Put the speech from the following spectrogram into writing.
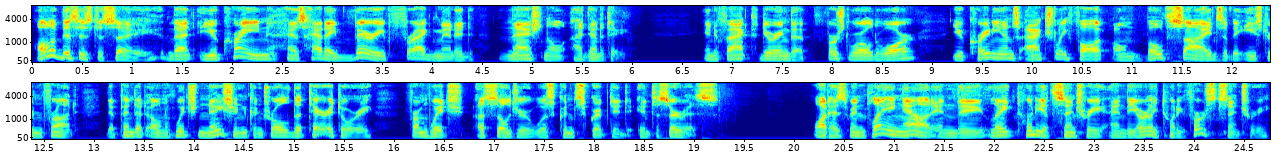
All of this is to say that Ukraine has had a very fragmented national identity. In fact, during the First World War, Ukrainians actually fought on both sides of the Eastern Front, dependent on which nation controlled the territory from which a soldier was conscripted into service. What has been playing out in the late 20th century and the early 21st century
